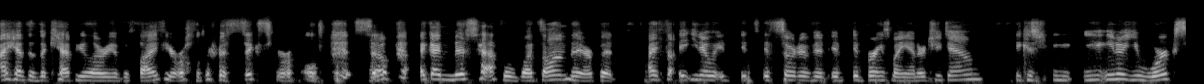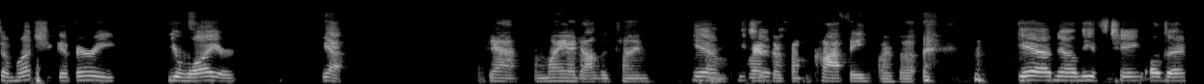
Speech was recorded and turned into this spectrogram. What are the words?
I have the vocabulary of a five year old or a six year old so like i miss half of what's on there but i thought you know it, it's it's sort of it, it it brings my energy down because you, you you know you work so much you get very you're wired Yeah. Yeah, I'm wired all the time. yeah From me too. or from coffee or but yeah no me it's tea all day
